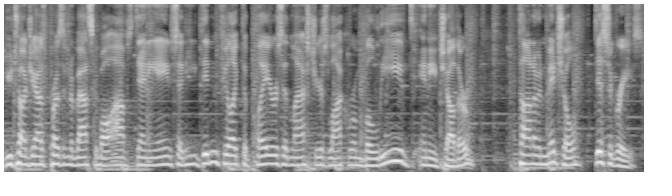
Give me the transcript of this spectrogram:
Utah Jazz president of basketball ops Danny Ainge said he didn't feel like the players in last year's locker room believed in each other. Donovan Mitchell disagrees.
